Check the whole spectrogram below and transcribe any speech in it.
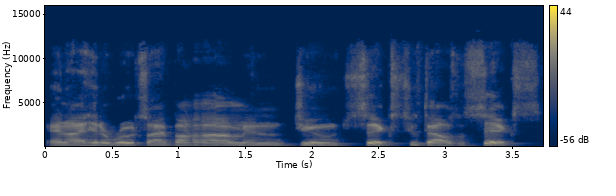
and I hit a roadside bomb in June 6, 2006,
